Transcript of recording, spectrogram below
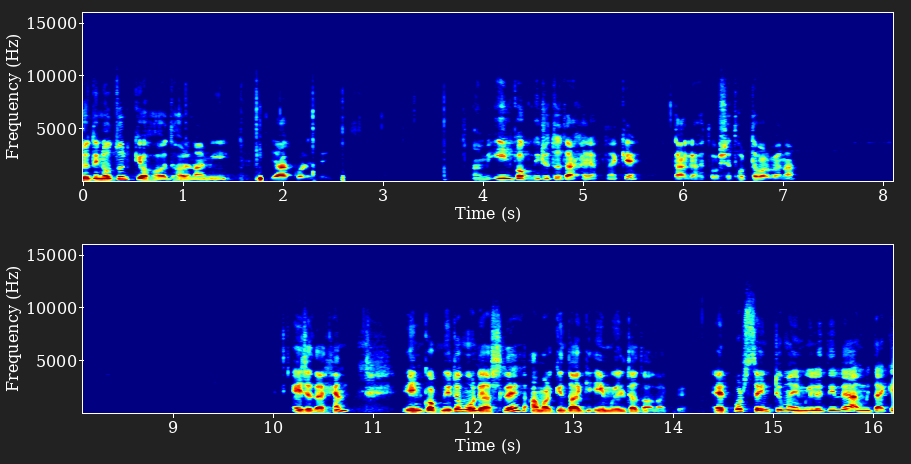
যদি নতুন কেউ হয়, ধরেন আমি ইয়া করে দিই। আমি ইনকগনিটোতে দেখাই আপনাকে, তাহলে হয়তো সে ধরতে পারবে না। এই যে দেখেন ইনকগনিটো মোডে আসলে আমার কিন্তু আগে ইমেলটা দেওয়া লাগবে। এরপর সেন্ড টু মাই ইমেলে দিলে আমি তাকে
